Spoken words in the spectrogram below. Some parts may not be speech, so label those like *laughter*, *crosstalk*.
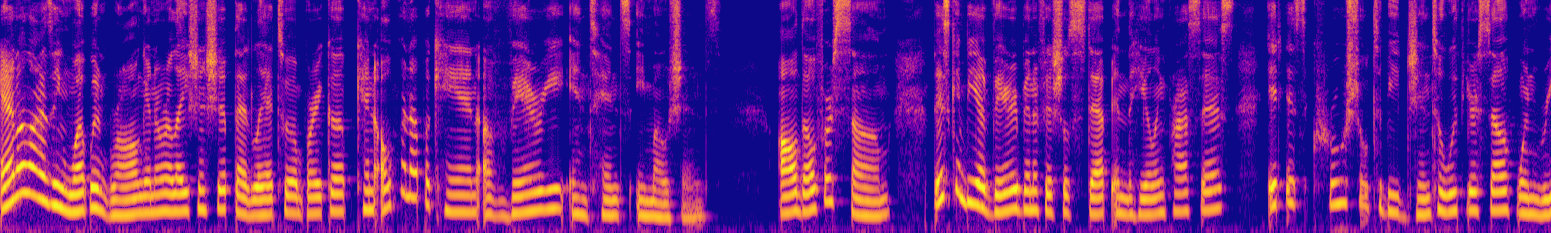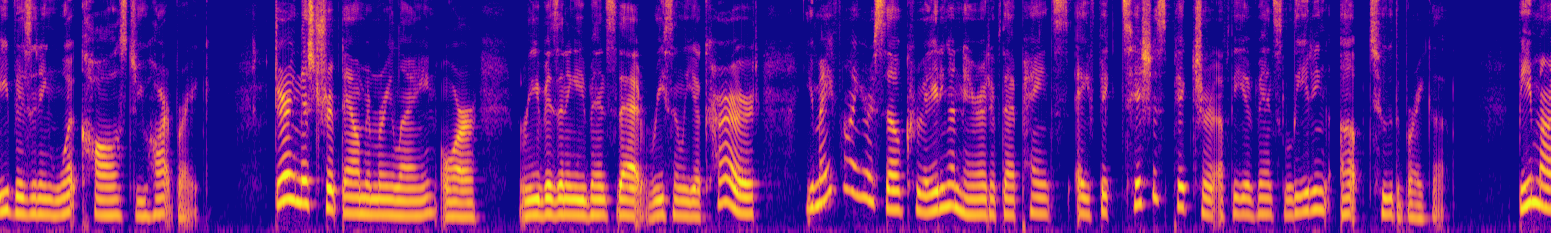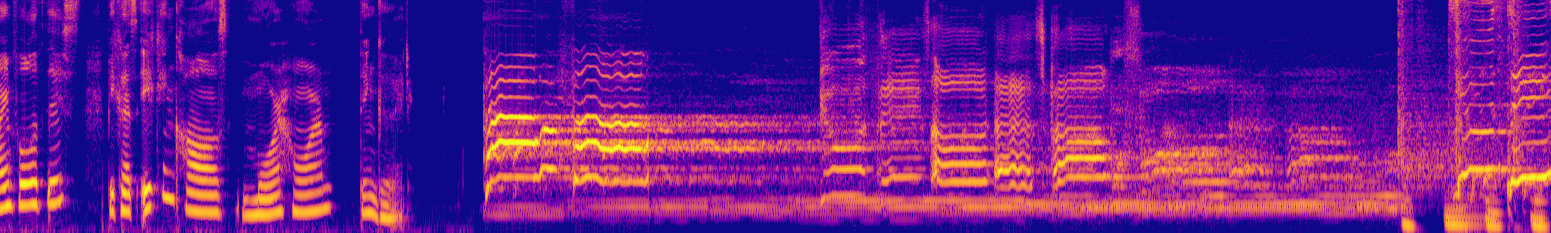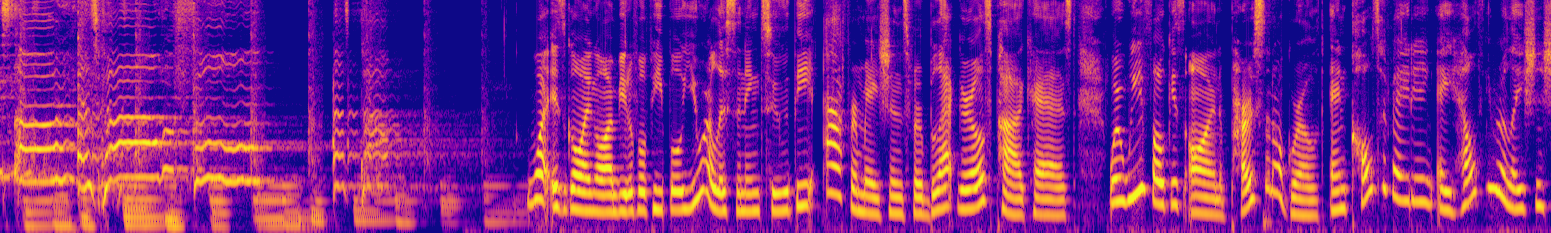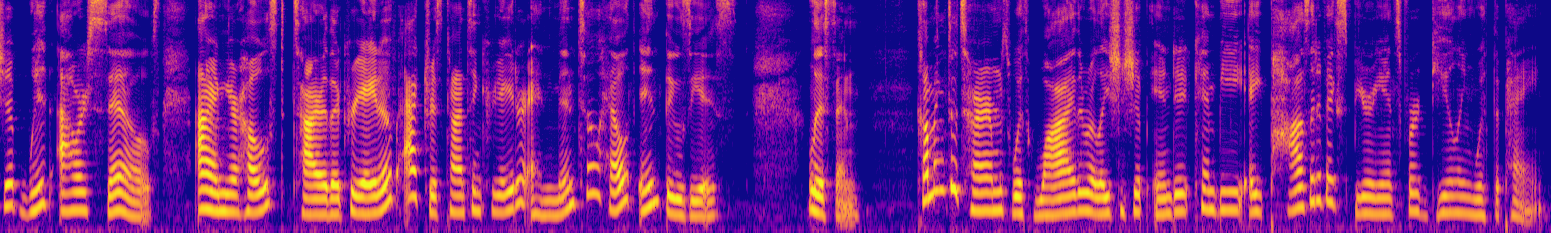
Analyzing what went wrong in a relationship that led to a breakup can open up a can of very intense emotions. Although for some, this can be a very beneficial step in the healing process, it is crucial to be gentle with yourself when revisiting what caused you heartbreak. During this trip down memory lane or revisiting events that recently occurred, you may find yourself creating a narrative that paints a fictitious picture of the events leading up to the breakup. Be mindful of this because it can cause more harm than good. What is going on, beautiful people? You are listening to the Affirmations for Black Girls podcast, where we focus on personal growth and cultivating a healthy relationship with ourselves. I am your host, Tyra the Creative, actress, content creator, and mental health enthusiast. Listen, coming to terms with why the relationship ended can be a positive experience for dealing with the pain.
